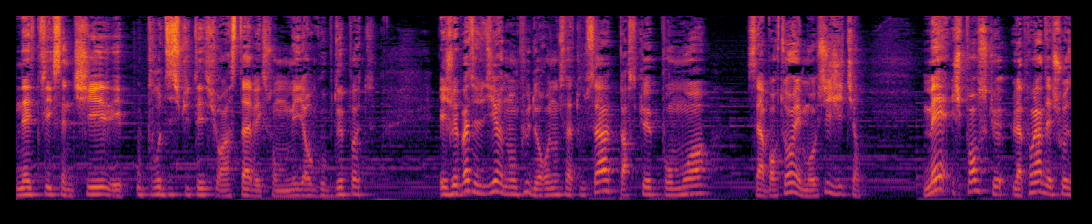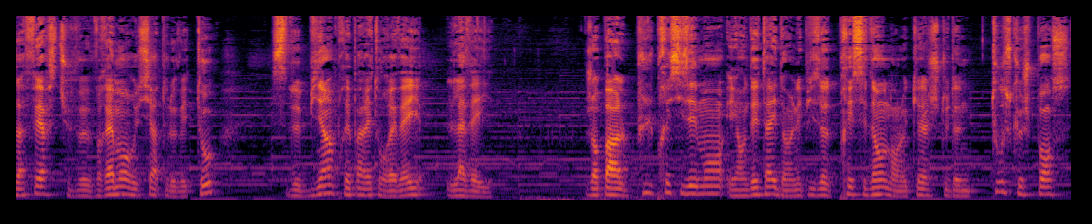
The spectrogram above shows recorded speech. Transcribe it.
Netflix and chill ou pour discuter sur Insta avec son meilleur groupe de potes. Et je vais pas te dire non plus de renoncer à tout ça parce que pour moi c'est important et moi aussi j'y tiens. Mais je pense que la première des choses à faire si tu veux vraiment réussir à te lever tôt, c'est de bien préparer ton réveil la veille. J'en parle plus précisément et en détail dans l'épisode précédent dans lequel je te donne tout ce que je pense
